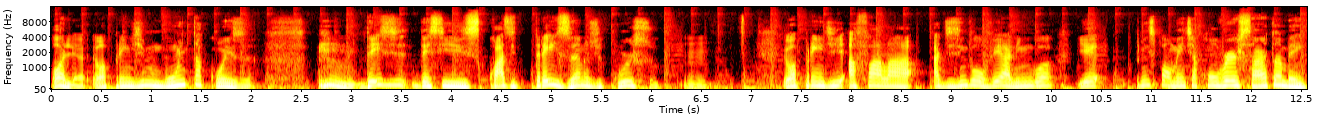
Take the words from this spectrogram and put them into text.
Olha, eu aprendi muita coisa. Desde desses quase três anos de curso, eu aprendi a falar, a desenvolver a língua e principalmente a conversar também.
